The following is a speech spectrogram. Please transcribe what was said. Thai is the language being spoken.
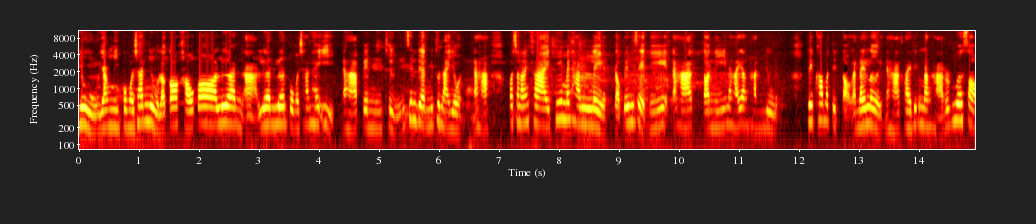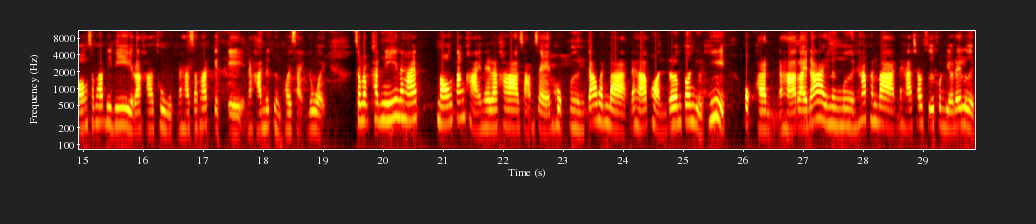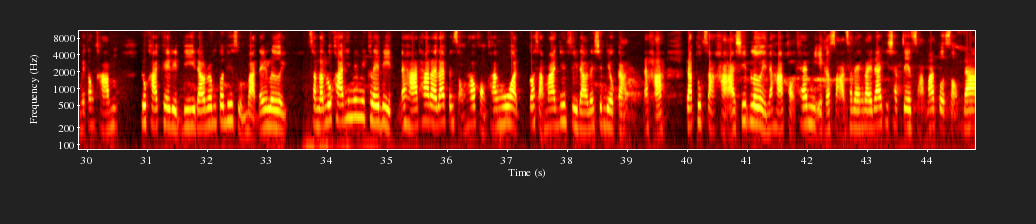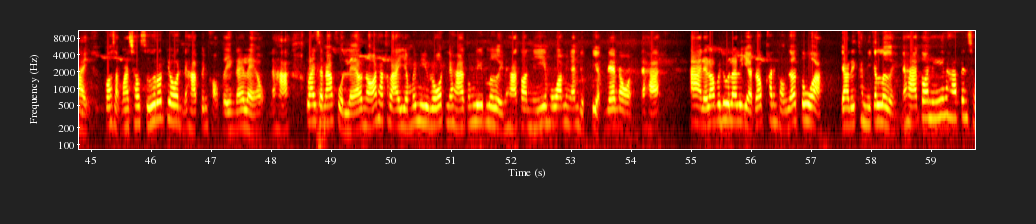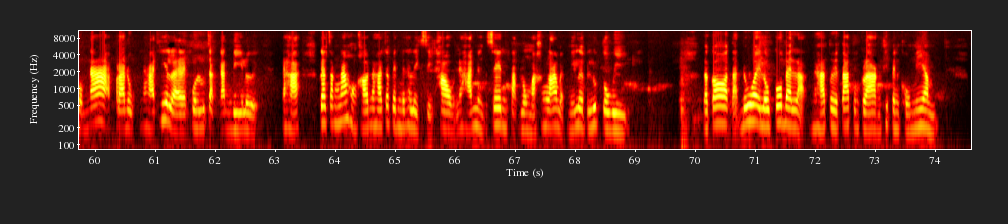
อยู่ยังมีโปรโมชั่นอยู่แล้วก็เขาก็เลื่อนอ่าเลื่อนเลื่อนโปรโมชั่นให้อีกนะคะเป็นถึงสิ้นเดือนมิถุนายนนะคะเพราะฉะนั้นใครที่ไม่ทันเลทดอกเบี้ยพิเศษนี้นะคะ ตอนนี้นะคะยังทันอยู่ รีบเข้ามาติดต่อกันได้เลยนะคะ ใครที่กำลังหารถมือสองสภาพดีๆ ราคาถูกนะคะ สภาพเกรดเอนะคะ นึกถึงพลอยใส่ด้วยสำหรับคันนี้นะคะน้องตั้งขายในราคา 369,000 บาทนะคะ ผ่อนเริ่มต้นอยู่ที่ 6,000นะคะ รายได้ 15,000 บาทนะคะ เช่าซื้อคนเดียวได้เลย ไม่ต้องค้ำลูกค้าเครดิตดีดาวเริ่มต้นที่ 0 บาทได้เลยสำหรับลูกค้าที่ไม่มีเครดิตนะคะ ถ้ารายได้เป็น 2 เท่าของค่างวด ก็สามารถยื่นฟรีดาวน์ได้เช่นเดียวกัน นะคะ รับทุกสาขาอาชีพเลยนะคะ ขอแค่มีเอกสารแสดงรายได้ที่ชัดเจนสามารถตรวจสอบได้ ก็สามารถเช่าซื้อรถยนต์นะคะ เป็นของตัวเองได้แล้วนะคะใกล้จะหน้าฝนแล้วเนาะถ้าใครยังไม่มีรถนะคะ ต้องรีบเลยนะคะ ตอนนี้เพราะว่าไม่งั้นเดี๋ยวเปียกแน่นอนนะคะอ่าเดี๋ยวเราไปดูรายละเอียดรอบคันของเจ้าตัวยาริสคันนี้กันเลยนะคะ ตัวนี้นะคะเป็นโฉมหน้าปลาดุกนะคะ ที่หลายๆคนรู้จักกันดีเลยนะคะกระจังหน้าของเขานะคะจะเป็นเมทัลลิกสีเทานะคะหนึ่งเส้นตัดลงมาข้างล่างแบบนี้เลยเป็นรูปตัว V แล้วก็ตัดด้วยโลโก้แบรนด์หลักนะคะโตโยต้าตรงกลางที่เป็นโครเมียม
